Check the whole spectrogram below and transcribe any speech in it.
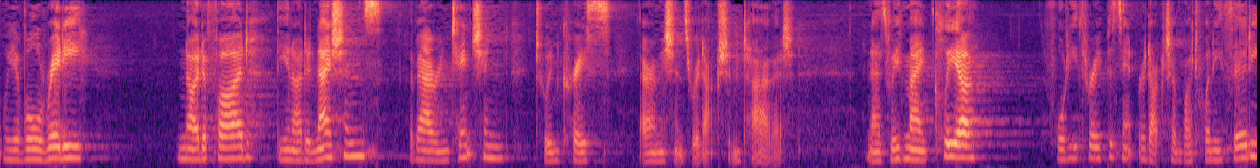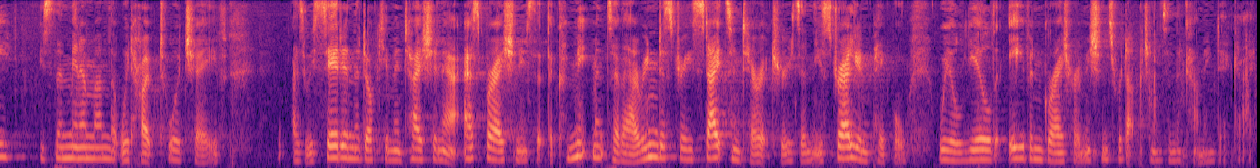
We have already notified the United Nations of our intention to increase our emissions reduction target. And as we've made clear, 43% reduction by 2030 is the minimum that we'd hope to achieve, as we said in the documentation, our aspiration is that the commitments of our industry, states and territories and the Australian people will yield even greater emissions reductions in the coming decade.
